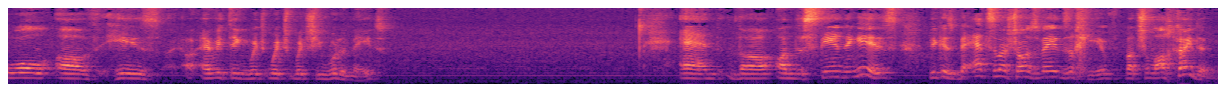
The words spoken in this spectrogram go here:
all of his uh, everything which which which he would have made. And the understanding is because but Shalach Kaidim.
